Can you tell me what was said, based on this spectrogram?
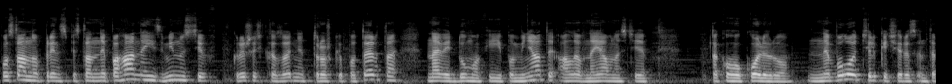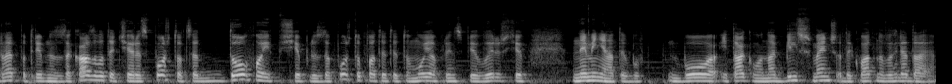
По стану, в принципі, стан непоганий, з мінусів, кришечка задня трошки потерта. Навіть думав її поміняти, але в наявності такого кольору не було, тільки через інтернет потрібно заказувати, через пошту. Це довго і ще плюс за пошту платити, тому я, в принципі, вирішив не міняти, бо, бо і так вона більш-менш адекватно виглядає.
